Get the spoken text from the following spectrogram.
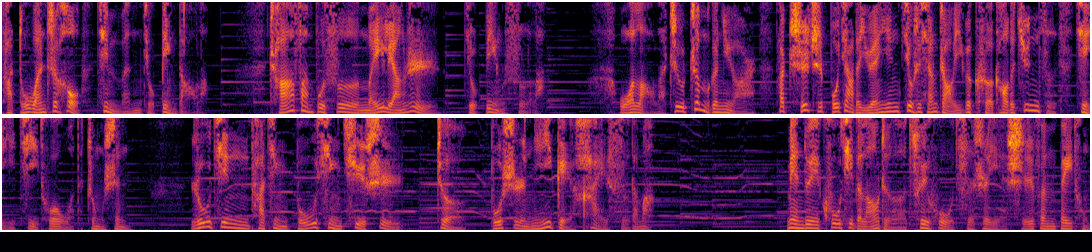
他读完之后，进门就病倒了，茶饭不思，没两日就病死了。我老了，只有这么个女儿，她迟迟不嫁的原因，就是想找一个可靠的君子，借以寄托我的终身。如今她竟不幸去世。这不是你给害死的吗？面对哭泣的老者，崔护此时也十分悲痛。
